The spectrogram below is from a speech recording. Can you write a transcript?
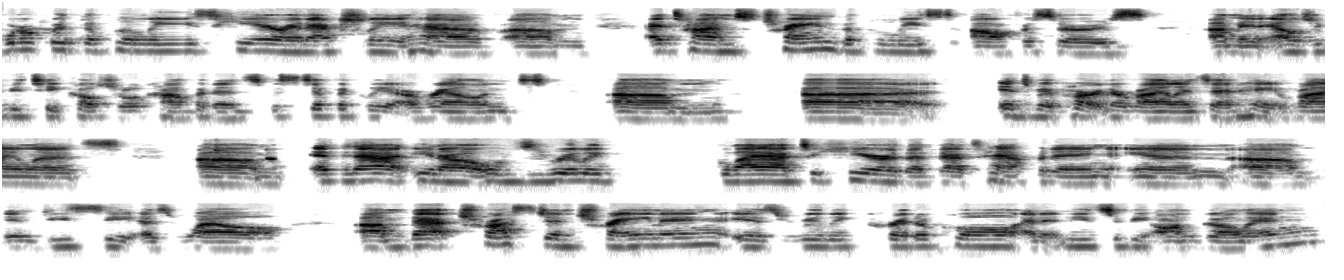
work with the police here and actually have um, at times trained the police officers um, in LGBT cultural competence, specifically around um, uh, intimate partner violence and hate violence. Um, and that, you know, I was really glad to hear that that's happening in, um, in DC as well. Um, that trust and training is really critical and it needs to be ongoing.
